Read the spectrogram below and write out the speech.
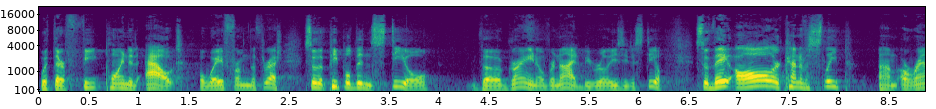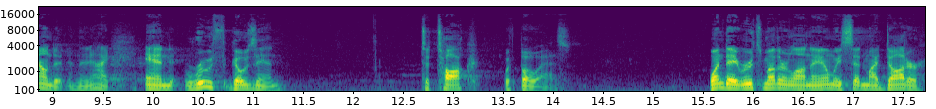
with their feet pointed out away from the thresh so that people didn't steal the grain overnight. It'd be real easy to steal. So they all are kind of asleep um, around it in the night. And Ruth goes in to talk with Boaz. One day, Ruth's mother in law, Naomi, said, My daughter,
